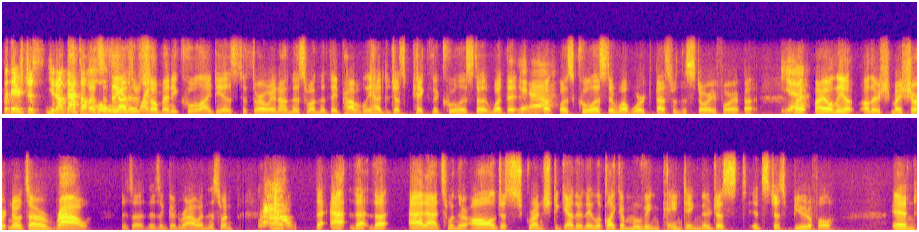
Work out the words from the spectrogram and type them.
But there's just you know that's a That's whole the thing is there's like so many cool ideas to throw in on this one that they probably had to just pick the coolest uh, what they Yeah. what was coolest and what worked best with the story for it. But yeah my my only other sh- my short notes are row. There's a there's a good row in this one. Wow. The at the the AT-ATs when they're all just scrunched together, they look like a moving painting. They're just it's just beautiful. And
